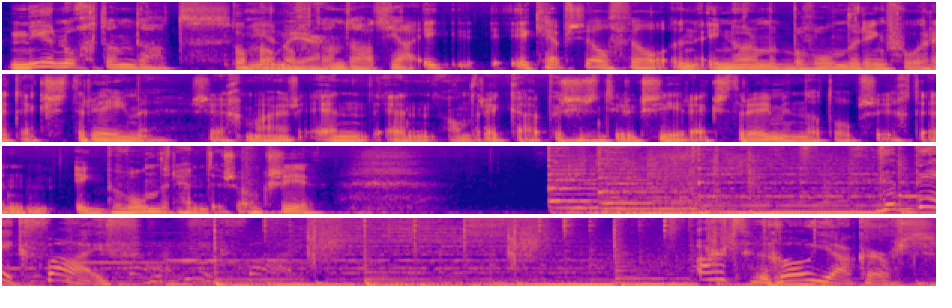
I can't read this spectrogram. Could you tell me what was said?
Meer nog dan dat. Toch meer nog meer. dan dat. Ja, ik, ik heb zelf wel een enorme bewondering voor het extreme, zeg maar. En, en André Kuipers is natuurlijk zeer extreem in dat opzicht. En ik bewonder hem dus ook zeer. The Big Five. Art Rojakkers.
